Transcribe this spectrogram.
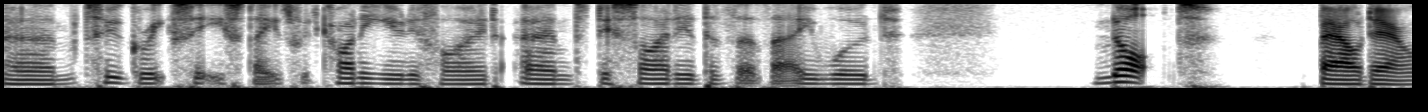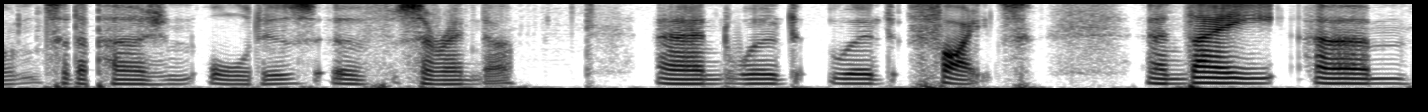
Um, two Greek city-states which kind of unified and decided that they would not bow down to the Persian orders of surrender and would would fight. And they, um,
